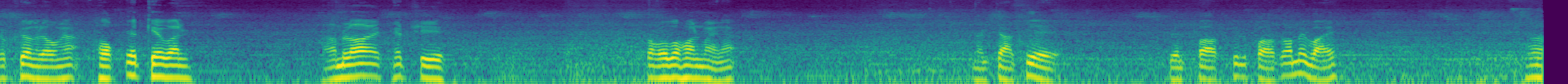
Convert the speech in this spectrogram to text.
ยกเครื่องลงนะ6 SK1 300 HP ต้องโอเวอร์ฮอนใหม่นะ หลังจากที่ เปลี่ยนปอกที่ปอกก็ไม่ไหวอ่า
